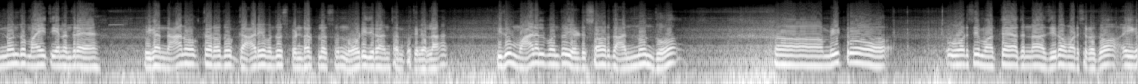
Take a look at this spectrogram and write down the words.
ಇನ್ನೊಂದು ಮಾಹಿತಿ ಏನಂದರೆ ಈಗ ನಾನು ಹೋಗ್ತಾ ಇರೋದು ಗಾಡಿ ಬಂದು ಸ್ಪೆಂಡರ್ ಪ್ಲಸ್ ನೋಡಿದ್ದೀರಾ ಅಂತ ಅನ್ಕೋತೀನಲ್ಲ. ಇದು ಮಾಡಲ್ ಬಂದು ಎರಡು ಸಾವಿರದ ಹನ್ನೊಂದು ಮೀಟ್ರು ಓಡಿಸಿ ಮತ್ತೆ ಅದನ್ನು ಝೀರೋ ಮಾಡಿಸಿರೋದು. ಈಗ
